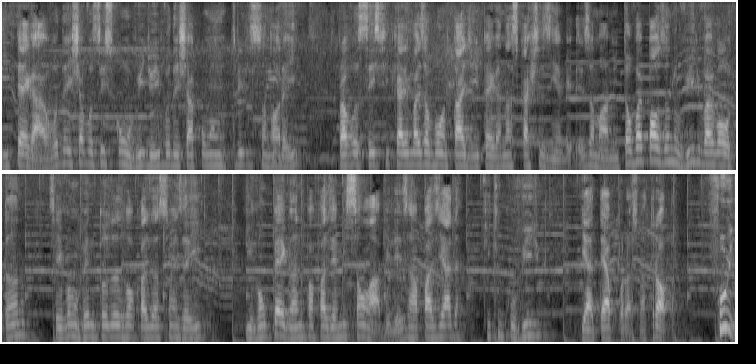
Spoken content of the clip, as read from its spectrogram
e pegar. Eu vou deixar vocês com o vídeo aí, vou deixar com um trilho sonoro aí para vocês ficarem mais à vontade de ir pegando as caixazinhas, beleza, mano? Então vai pausando o vídeo, vai voltando, vocês vão vendo todas as localizações aí e vão pegando para fazer a missão lá, beleza, rapaziada? Fiquem com o vídeo e até a próxima, tropa. Fui!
